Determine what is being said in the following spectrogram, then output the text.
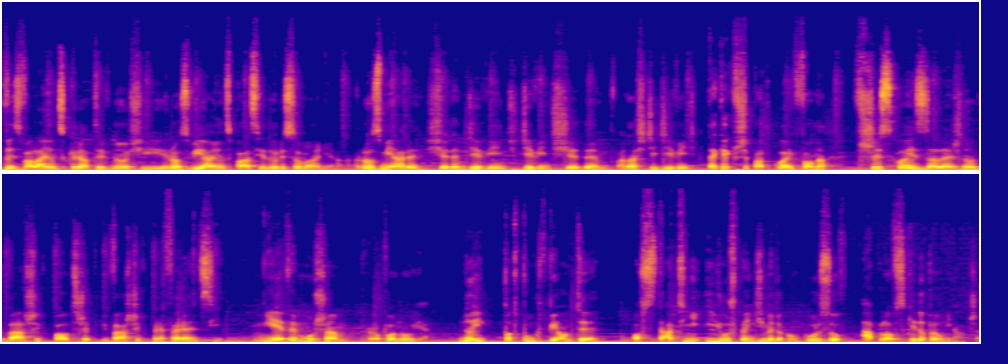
wyzwalając kreatywność i rozwijając pasję do rysowania. Rozmiary 7.9, 9.7, 12.9, tak jak w przypadku iPhone'a, wszystko jest zależne od Waszych potrzeb i Waszych preferencji. Nie wymuszam, proponuję. No i podpunkt piąty, ostatni i już pędzimy do konkursów, Apple'owskie dopełniacze.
